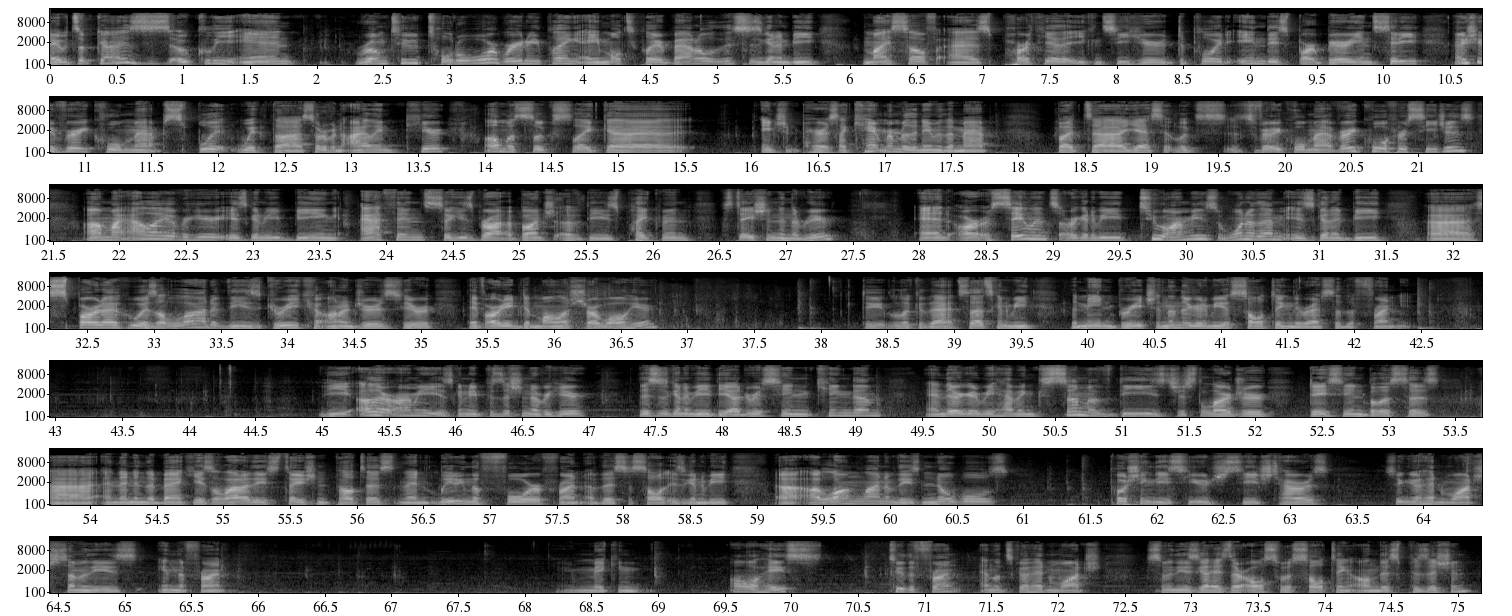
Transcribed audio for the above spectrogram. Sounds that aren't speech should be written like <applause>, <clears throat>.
Hey, what's up guys? This is Oakley and Rome 2 Total War. We're going to be playing a multiplayer battle. This is going to be myself as Parthia that you can see here deployed in this barbarian city. Actually a very cool map split with uh, sort of an island here. Almost looks like uh, ancient Paris. I can't remember the name of the map. But uh, yes, it looks it's a very cool map, very cool for sieges. Um, my ally over here is going to be being Athens, so he's brought a bunch of these pikemen stationed in the rear. And our assailants are going to be two armies. One of them is going to be uh, Sparta, who has a lot of these <laughs> Greek onagers here. They've already demolished our wall here. Take a look at that. So that's going to be the main breach, and then they're going to be assaulting the rest of the front. The other army is going to be positioned over here. This is going to be the Odrysian Kingdom, and they're going to be having some of these just larger Dacian ballistas uh, and then in the back, he has a lot of these station peltas. And then leading the forefront of this assault is going to be uh, a long line of these nobles pushing these huge siege towers. So you can go ahead and watch some of these in the front. Making all haste to the front. And let's go ahead and watch some of these guys. They're also assaulting on this position.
